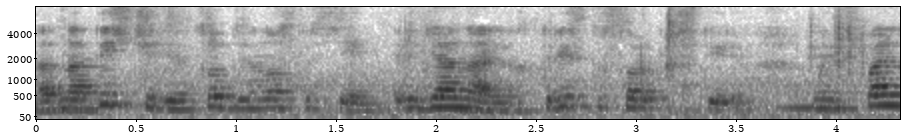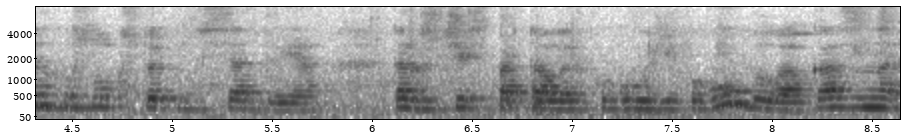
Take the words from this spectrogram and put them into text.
1997, региональных 344, муниципальных услуг 152. Также через порталы РФГУ и ЕПГУ было оказано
